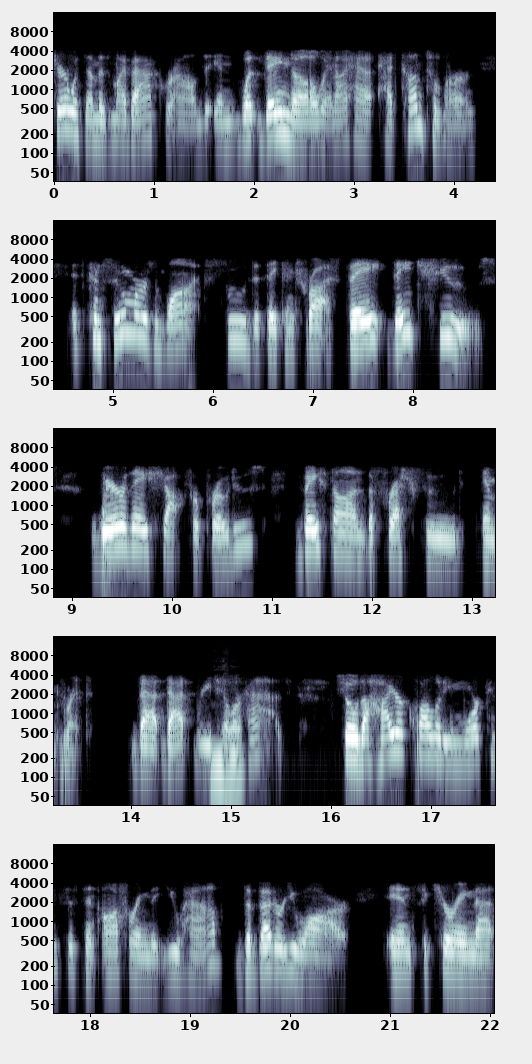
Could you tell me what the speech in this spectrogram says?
share with them is my background and what they know and I ha- had come to learn is consumers want food that they can trust. They, they choose where they shop for produce based on the fresh food imprint that that retailer mm-hmm. has. So the higher quality, more consistent offering that you have, the better you are in securing that,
